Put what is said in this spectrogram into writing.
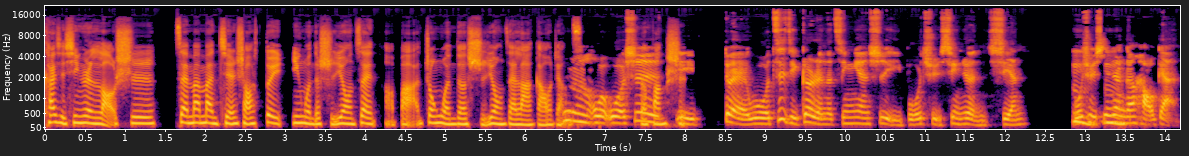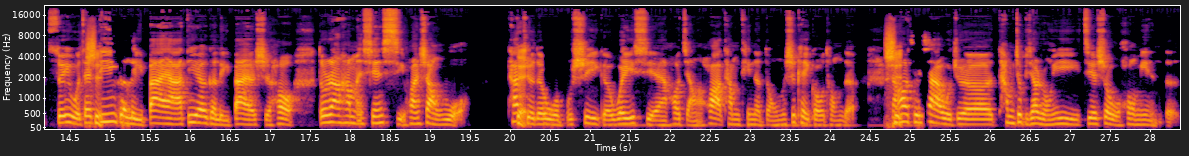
开始信任老师，再慢慢减少对英文的使用，再啊把中文的使用再拉高，这样子。嗯，我我是方式，对我自己个人的经验是以博取信任先，博取信任跟好感，所以我在第一个礼拜啊，第二个礼拜的时候，都让他们先喜欢上我，他觉得我不是一个威胁，然后讲的话他们听得懂，我们是可以沟通的。然后接下来，我觉得他们就比较容易接受我后面的。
